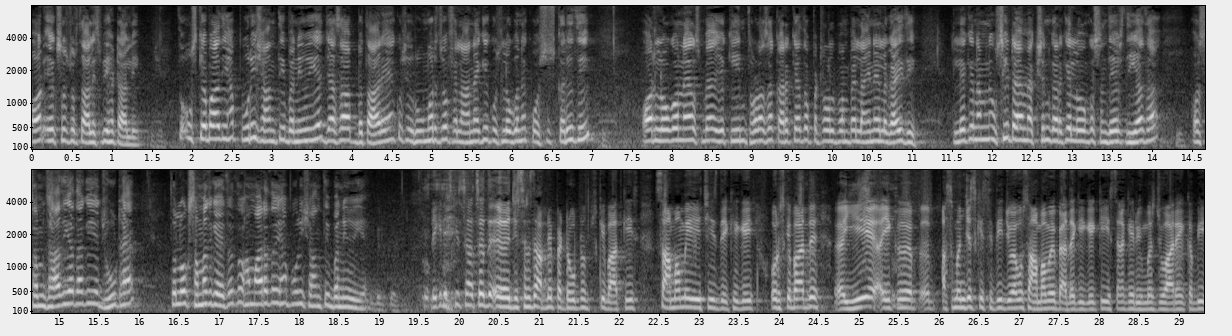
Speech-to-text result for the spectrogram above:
और एक भी हटा ली। तो उसके बाद यहाँ पूरी शांति बनी हुई है। जैसा आप बता रहे हैं, कुछ रूमर जो फैलाने की कुछ लोगों ने कोशिश करी थी और लोगों ने उसमें यकीन थोड़ा सा करके तो पेट्रोल पंप पे लाइनें लगाई थी। लेकिन हमने उसी टाइम एक्शन करके लोगों को संदेश दिया था और समझा दिया था कि ये झूठ है। तो लोग समझ गए थे तो हमारे तो यहाँ पूरी शांति बनी हुई है। बिल्कुल। लेकिन इसके साथ साथ जिस तरह से आपने पेट्रोल पंप की बात की सांबा में ये चीज़ देखी गई और उसके बाद ये एक असमंजस की स्थिति जो है वो सांबा में पैदा की गई कि इस तरह के र्यूमर्स जो आ रहे हैं कभी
